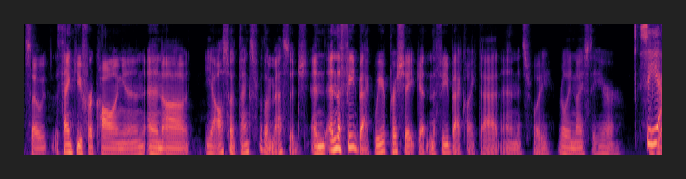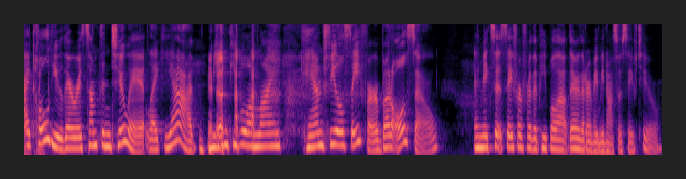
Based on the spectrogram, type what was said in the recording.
So thank you for calling in. And uh, yeah, also thanks for the message and, and the feedback. We appreciate getting the feedback like that. And it's really, really nice to hear. See, I think? told you there was something to it. Like, yeah, meeting people online can feel safer, but also it makes it safer for the people out there that are maybe not so safe too.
